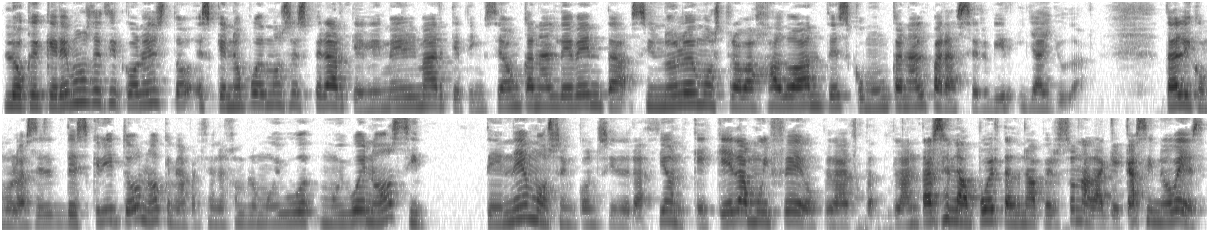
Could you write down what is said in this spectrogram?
lo que queremos decir con esto es que no podemos esperar que el email marketing sea un canal de venta si no lo hemos trabajado antes como un canal para servir y ayudar tal y como lo has descrito, ¿no? que me ha parecido un ejemplo muy, muy bueno, si tenemos en consideración que queda muy feo plantarse en la puerta de una persona a la que casi no ves,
